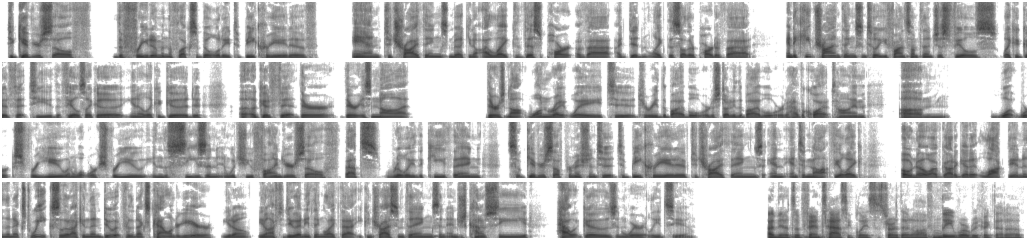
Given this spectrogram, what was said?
to give yourself the freedom and the flexibility to be creative and to try things and be like, you know, I liked this part of that. I didn't like this other part of that. And to keep trying things until you find something that just feels like a good fit to you, that feels like a, you know, like a good a good fit. There there is not there's not one right way to to read the Bible or to study the Bible or to have a quiet time. Um, what works for you and what works for you in the season in which you find yourself that's really the key thing so give yourself permission to to be creative to try things and and to not feel like oh no i've got to get it locked in in the next week so that i can then do it for the next calendar year you don't you don't have to do anything like that you can try some things and, and just kind of see how it goes and where it leads you I mean, that's a fantastic place to start that off. And Lee, where would we pick that up?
